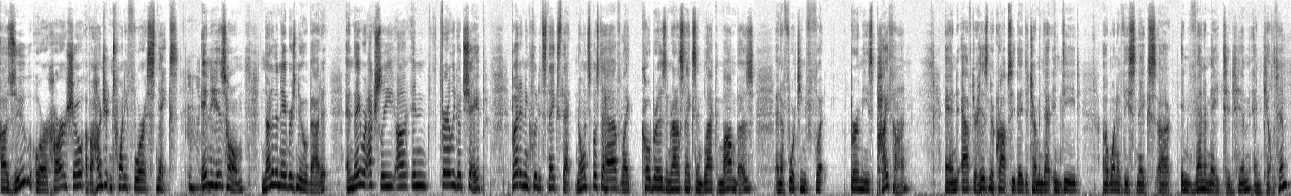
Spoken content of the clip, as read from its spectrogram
uh, zoo or horror show of 124 snakes in his home. None of the neighbors knew about it, and they were actually uh, in fairly good shape. But it included snakes that no one's supposed to have, like cobras and rattlesnakes and black mambas, and a 14 foot Burmese python. And after his necropsy, they determined that indeed uh, one of these snakes uh, envenomated him and killed him.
